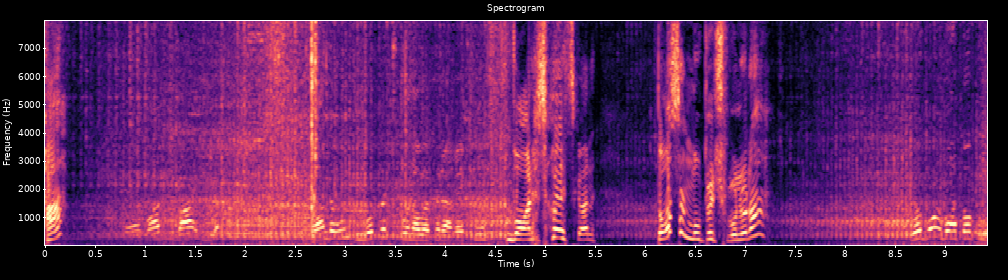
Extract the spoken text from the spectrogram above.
Ha? Ja, warte, war hier. Waren da unten Mopedspuren aber bei der Rechnung? Boah, das war jetzt gar nicht. Da ist ein Mopedschwund, oder? Ja, boah, war doppelt.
